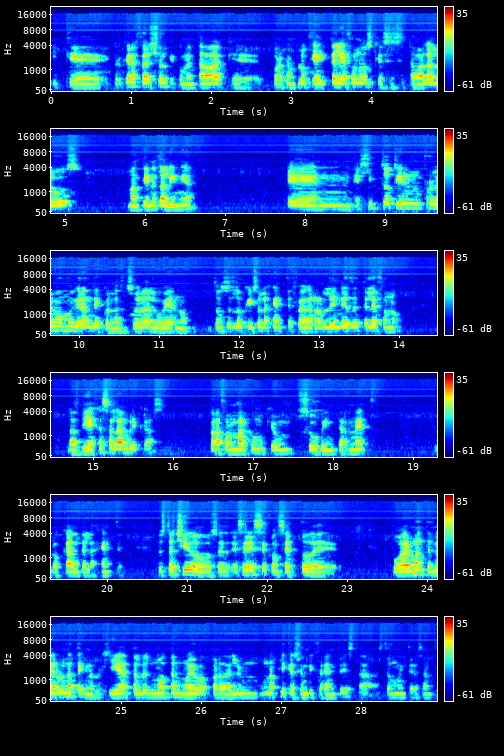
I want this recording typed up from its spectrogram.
y que creo que era Fairchild que comentaba que, por ejemplo, que hay teléfonos que si se te va la luz, mantienes la línea. En Egipto tienen un problema muy grande con la censura del gobierno. Entonces lo que hizo la gente fue agarrar líneas de teléfono, las viejas alámbricas, para formar como que un subinternet local de la gente. está chido, ese, ese concepto de poder mantener una tecnología tal vez no tan nueva para darle una aplicación diferente está, está muy interesante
